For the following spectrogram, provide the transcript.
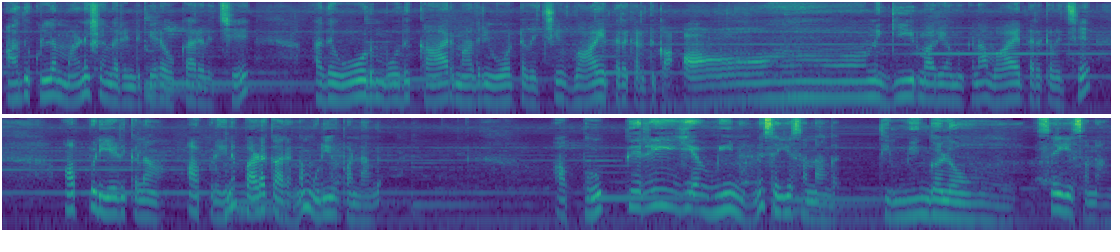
அதுக்குள்ளே மனுஷங்க ரெண்டு பேரை உட்கார வச்சு அதை ஓடும்போது கார் மாதிரி ஓட்ட வச்சு வாயை திறக்கிறதுக்கு ஆன்னு கீர் மாதிரி அமுக்குனா வாயை திறக்க வச்சு அப்படி எடுக்கலாம் அப்படின்னு படக்காரங்க முடிவு பண்ணாங்க. அப்போது பெரிய மீன் ஒன்று செய்ய சொன்னாங்க. திமிங்கலம் செய்ய சொன்னாங்க.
